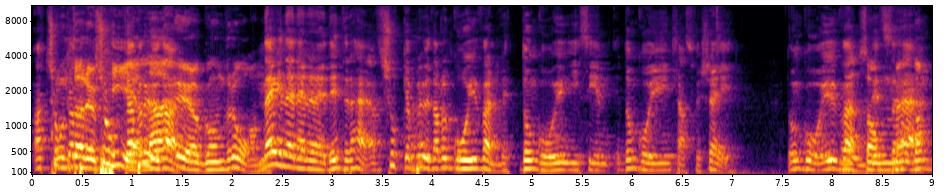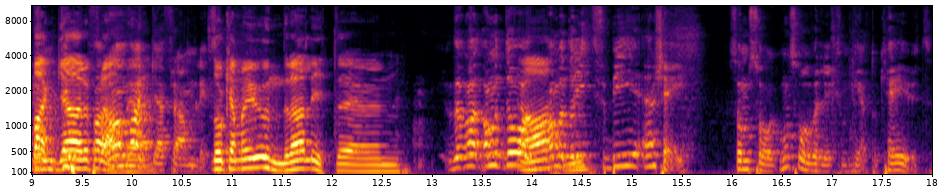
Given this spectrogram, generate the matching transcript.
att Hon tjocka, tar upp tjocka hela brudar. ögonvrån. Nej, nej, nej, nej, det är inte det här. Alltså, tjocka brudar, de går ju väldigt, de går ju i sin, de går ju i en klass för sig. De går ju väldigt Som, så här. de baggar guppar, fram, De ja. baggar fram liksom. Då kan man ju undra lite... ehm, Det var, ja, men då, Ja. ja. men då Mm. gick förbi en tjej som såg, hon såg väl liksom helt okej ut.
